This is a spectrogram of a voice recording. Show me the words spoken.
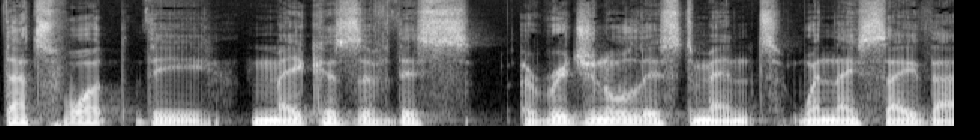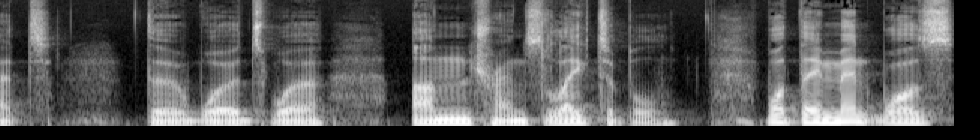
that's what the makers of this original list meant when they say that the words were untranslatable. What they meant was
